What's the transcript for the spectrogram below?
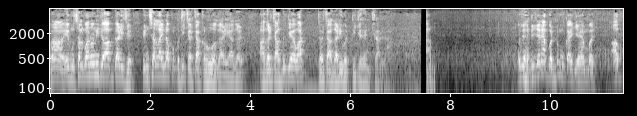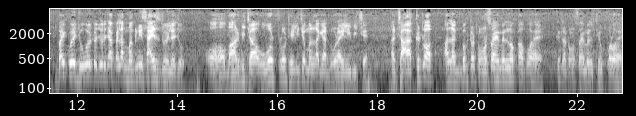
હા, એ મુસલમાનોની જવાબદારી છે. ઇન્શાલ્લાહ એના પર પછી ચર્ચા કરું અગાડી, આગળ આગળ ચાલતું જાય વાત, ચર્ચા અગાડી વધતી જાય ઇન્શાલ્લાહ એટલે હટી જાય ને આ બધું મુકાઈ જાય એમ જ. આ ભાઈ કોઈ જોવો તો જોડે આ પહેલાં મગની સાઇઝ જોઈ લેજો. ઓહો, બહાર બી ચા ઓવરફ્લો થયેલી છે, મને લાગે આ ઢોળાયેલી બી છે. અચ્છા કેટલો, આ લગભગ તો ત્રણસો એમએલ નો હે. કેટલા, ત્રણસો એમએલ ઉપરો હે.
